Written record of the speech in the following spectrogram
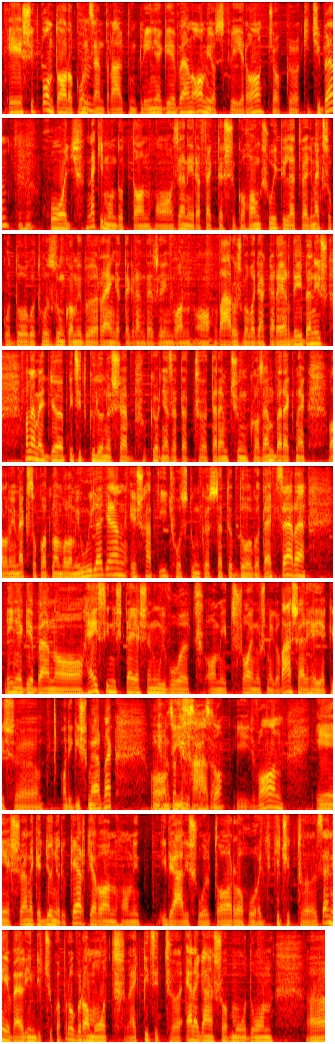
és itt pont arra koncentráltunk lényegében, ami a szféra, csak kicsiben, uh-huh hogy neki mondottan a zenére fektessük a hangsúlyt, illetve egy megszokott dolgot hozzunk, amiből rengeteg rendezvény van a városban, vagy akár Erdélyben is, hanem egy picit különösebb környezetet teremtsünk az embereknek, valami megszokatlan, valami új legyen, és hát így hoztunk össze több dolgot egyszerre. Lényegében a helyszín is teljesen új volt, amit sajnos még a vásárhelyek is uh, alig ismernek, a, Igen, vízháza, a vízháza, így van, és ennek egy gyönyörű kertje van, amit ideális volt arra, hogy kicsit zenével indítsuk a programot, egy picit elegánsabb módon,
